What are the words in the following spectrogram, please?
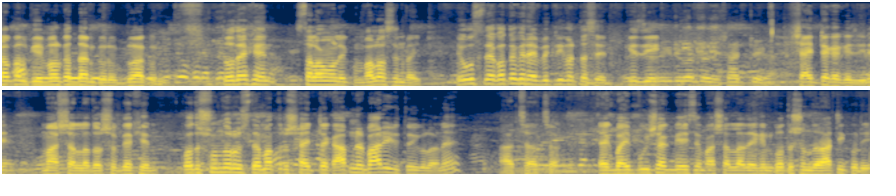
সকলকে বরকত দান করুক, দোয়া করি। তো দেখেন, সালাম আলাইকুম, ভালো আছেন ভাই? এই উস্তা কত করে বিক্রি করতেছেন? কেজি? ষাট টাকা কেজি রে। মাশাল্লাহ দর্শক, দেখেন, কত সুন্দর উস্তা, মাত্র ষাট টাকা। আপনার বাড়ির তো এগুলো, না? আচ্ছা আচ্ছা। এক ভাই পুঁই শাক নিয়েছে মাশাল্লাহ দেখেন কত সুন্দর আটি করে।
